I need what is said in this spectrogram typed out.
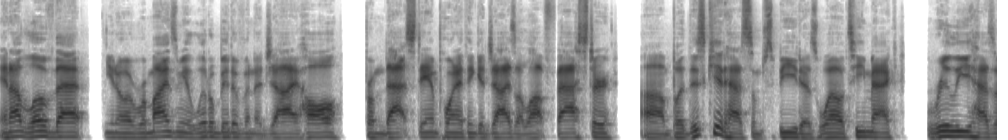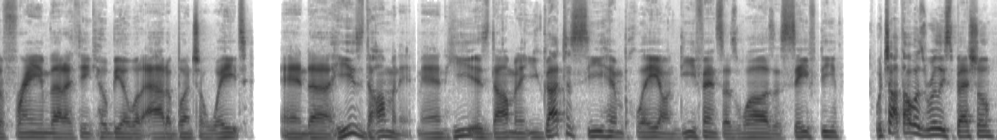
and i love that you know it reminds me a little bit of an ajay hall. From that standpoint i think ajay's a lot faster um, but this kid has some speed as well. T-mac really has a frame that i think he'll be able to add a bunch of weight and uh, he's dominant man. He is dominant. You got to see him play on defense as well as a safety which i thought was really special.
